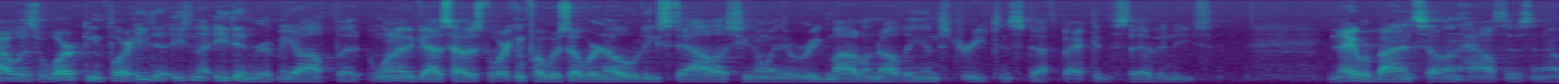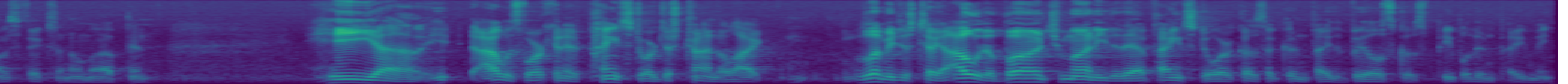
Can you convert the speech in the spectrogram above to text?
I was working for, he, did, not, he didn't rip me off, but one of the guys I was working for was over in old East Dallas, you know, when they were remodeling all the M streets and stuff back in the 70s. And they were buying, selling houses, and I was fixing them up. And he, uh, he I was working at a paint store just trying to, like, let me just tell you, I owed a bunch of money to that paint store because I couldn't pay the bills because people didn't pay me.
